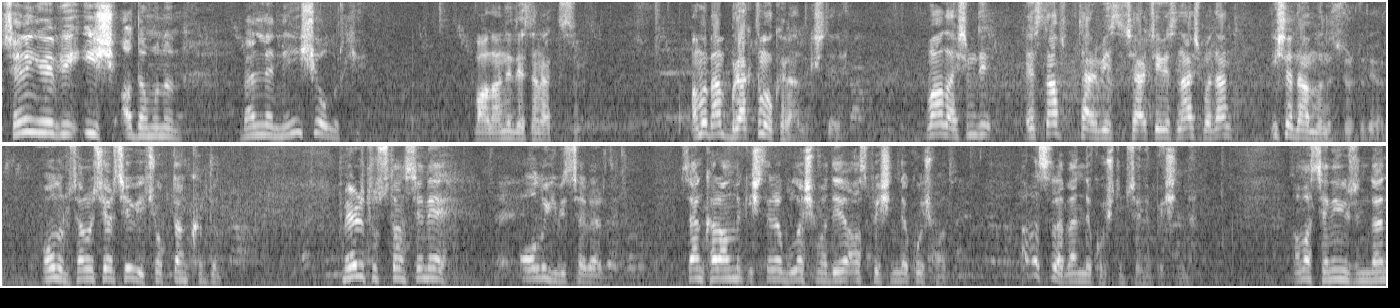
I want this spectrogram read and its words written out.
Senin gibi bir iş adamının benimle ne işi olur ki? Vallahi ne desen haklısın. Ama ben bıraktım o karanlık işleri. Vallahi şimdi esnaf terbiyesi çerçevesini aşmadan iş adamlığını sürdürüyorum. Oğlum sen o çerçeveyi çoktan kırdın. Mevlüt Ustan seni oğlu gibi severdi. Sen karanlık işlere bulaşma diye az peşinde koşmadın. Ara sıra ben de koştum senin peşinden. Ama senin yüzünden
